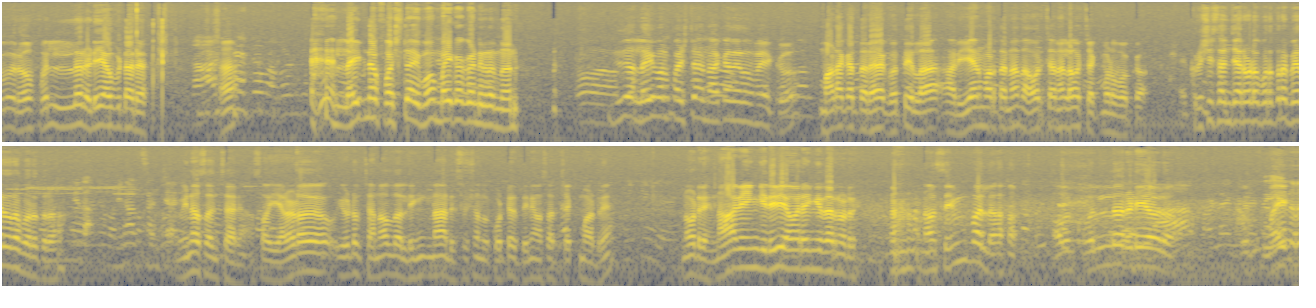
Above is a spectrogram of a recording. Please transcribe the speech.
ಇವರು ಫುಲ್ ರೆಡಿ ಆಗ್ಬಿಟ್ಟಾರೆ ನ ಫಸ್ಟ್ ಟೈಮ್ ಮೈಕ್ ಹಾಕೊಂಡಿರೋ ನಾನು. ನಿಜ ಲೈವ್ ಅಲ್ಲಿ ಫಸ್ಟ್ ಟೈಮ್ ಹಾಕೋದಿರೋದು ಮೈಕ್ ಮಾಡಕತ್ತಾರೆ ಗೊತ್ತಿಲ್ಲ. ಅವ್ರು ಏನ್ ಮಾಡ್ತಾರೆ ಅನ್ನೋದು ಅವ್ರ ಚಾನಲ್ ಅವ್ರು ಚೆಕ್ ಮಾಡ್ಬೇಕು. ಕೃಷಿ ಸಂಚಾರ ಒಳಗೆ ಬರ್ತಾರ ಬೇರೆ ಬರ್ತಾರ? ವಿನೋದ್ ಸಂಚಾರಿ. ಸೊ ಎರಡು ಯೂಟ್ಯೂಬ್ ಚಾನಲ್ ಲಿಂಕ್ನ ಡಿಸ್ಕ್ರಿಪ್ಷನ್ ಕೊಟ್ಟಿರ್ತೀನಿ. ಒಂದ್ಸರಿ ಚೆಕ್ ಮಾಡ್ರಿ. ನೋಡ್ರಿ ನಾವ್ ಹೆಂಗಿದೀವಿ ಅವ್ರು ಹೆಂಗಿದಾರೆ ನೋಡ್ರಿ. ನಾವು ಸಿಂಪಲ್ ಅವ್ರು ಫುಲ್ ರೆಡಿ ಅವರು. ಮೈಕ್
